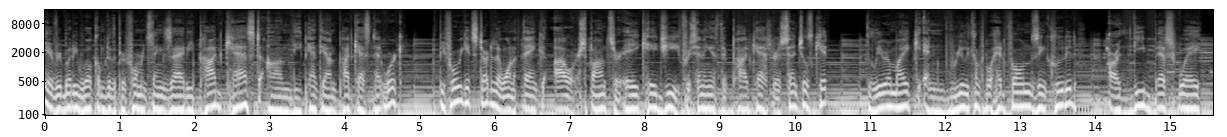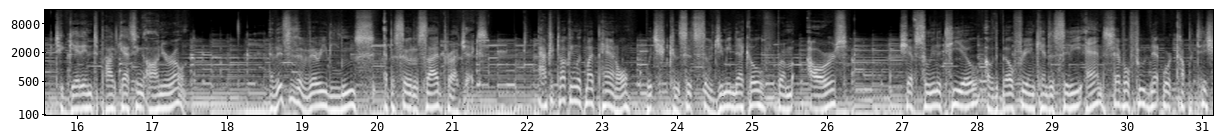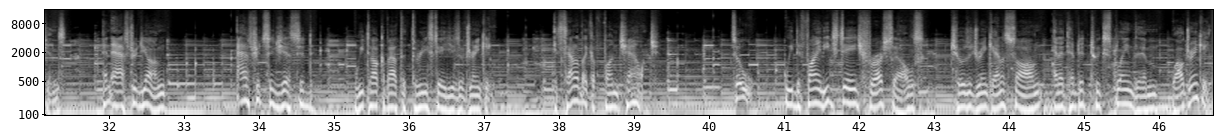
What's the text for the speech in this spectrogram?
Hey, everybody, welcome to the Performance Anxiety Podcast on the Pantheon Podcast Network. Before we get started, I want to thank our sponsor, AKG, for sending us their Podcaster Essentials Kit. The Lyra mic and really comfortable headphones included are the best way to get into podcasting on your own. And this is a very loose episode of Side Projects. After talking with my panel, which consists of Jimmy Gnecco from Ours, Chef Celina Tio of the Belfry in Kansas City and several Food Network competitions, and Astrid Young, Astrid suggested we talk about the three stages of drinking. It sounded like a fun challenge. So we defined each stage for ourselves, chose a drink and a song, and attempted to explain them while drinking.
